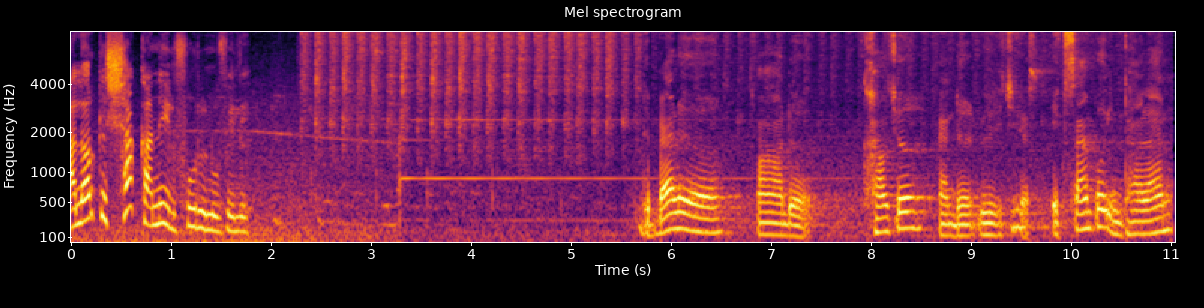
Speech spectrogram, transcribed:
Alors que chaque année, il faut renouveler. The barrier are the culture and the religious. Example in Thailand,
